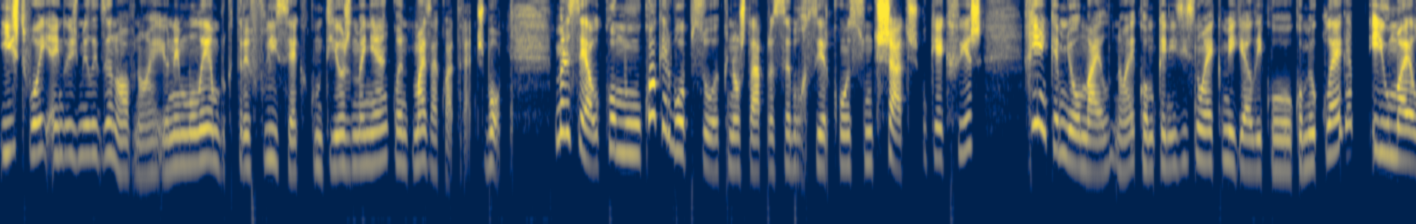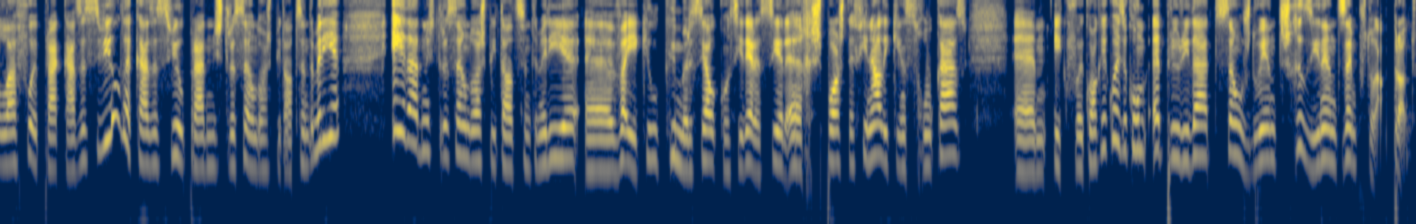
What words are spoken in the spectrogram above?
E isto foi em 2019, não é? Eu nem me lembro que trafolhice é que cometi hoje de manhã, quanto mais há 4 anos. Bom, Marcelo, como qualquer boa pessoa que não está para se aborrecer com assuntos chatos, o que é que fez? Reencaminhou o mail, não é? Como quem diz isso não é comigo, é ali com, com o meu colega. E o mail lá foi para a Casa Civil, da Casa Civil para a Administração do Hospital de Santa Maria e da Administração do Hospital de Santa Maria ah, veio aquilo que Marcelo considera ser a resposta final e que encerrou o caso ah, e que foi qualquer coisa como a prioridade são os doentes residentes em Portugal. Pronto.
